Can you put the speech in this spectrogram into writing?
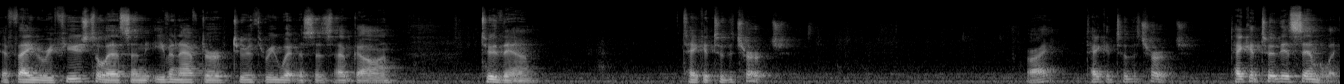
if they refuse to listen, even after two or three witnesses have gone to them, take it to the church. All right? Take it to the church. Take it to the assembly.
